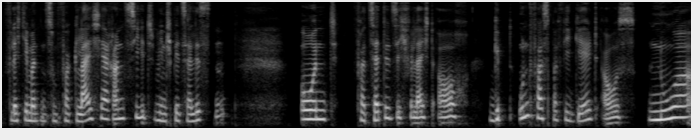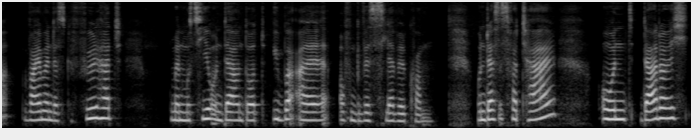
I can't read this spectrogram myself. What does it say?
vielleicht jemanden zum Vergleich heranzieht, wie einen Spezialisten und verzettelt sich vielleicht auch, gibt unfassbar viel Geld aus, nur weil man das Gefühl hat, man muss hier und da und dort überall auf ein gewisses Level kommen. Und das ist fatal. Und dadurch,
